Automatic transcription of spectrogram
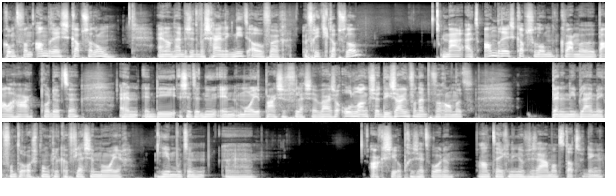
komt van André's Kapsalon. En dan hebben ze het waarschijnlijk niet over een frietje kapsalon. Maar uit André's kapsalon kwamen bepaalde haarproducten. En die zitten nu in mooie paarse flessen. Waar ze onlangs het design van hebben veranderd. Ben er niet blij mee. Ik vond de oorspronkelijke flessen mooier. Hier moet een uh, actie opgezet worden. Handtekeningen verzameld, dat soort dingen.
